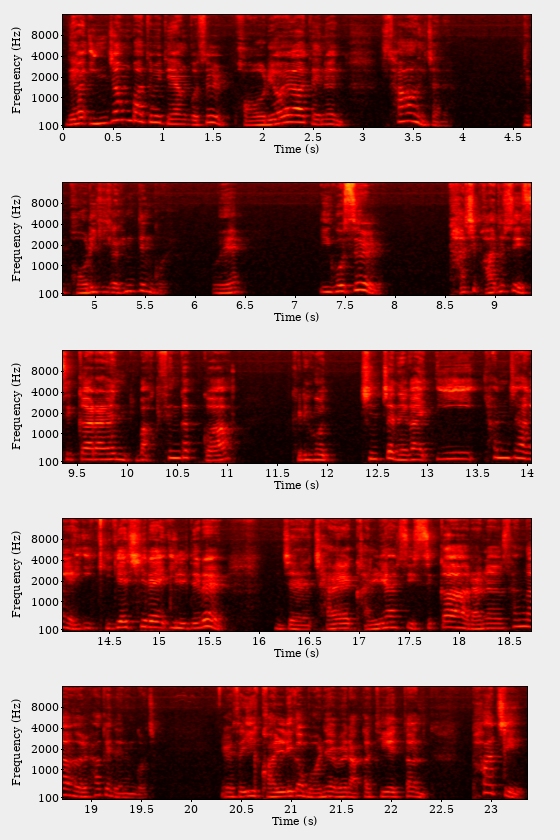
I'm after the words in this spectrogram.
내가 인정받음에 대한 것을 버려야 되는 상황이잖아요. 근데 버리기가 힘든 거예요. 왜? 이것을 다시 받을 수 있을까라는 막 생각과 그리고 진짜 내가 이 현장에 이 기계실의 일들을 이제 잘 관리할 수 있을까라는 생각을 하게 되는 거죠. 그래서 이 관리가 뭐냐면 아까 뒤에 있던 파지,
